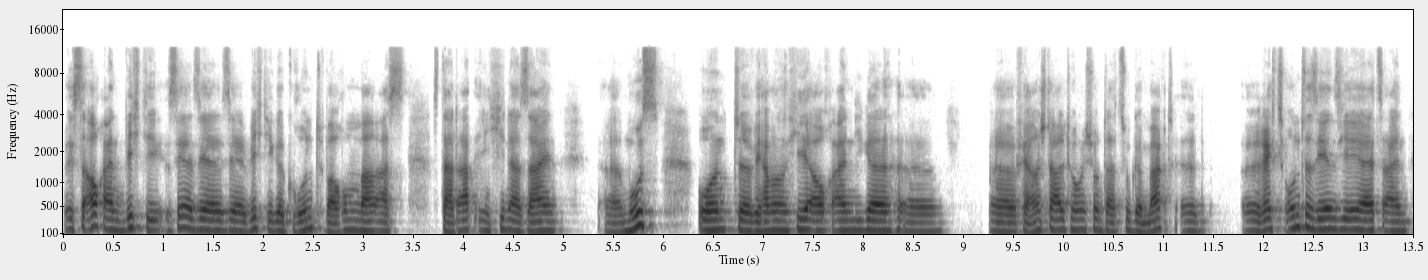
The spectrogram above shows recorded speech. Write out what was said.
ist auch ein wichtig, sehr, sehr, sehr wichtiger Grund, warum man als Startup in China sein äh, muss. Und äh, wir haben hier auch einige äh, äh, Veranstaltungen schon dazu gemacht. Äh, rechts unten sehen Sie jetzt ein,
